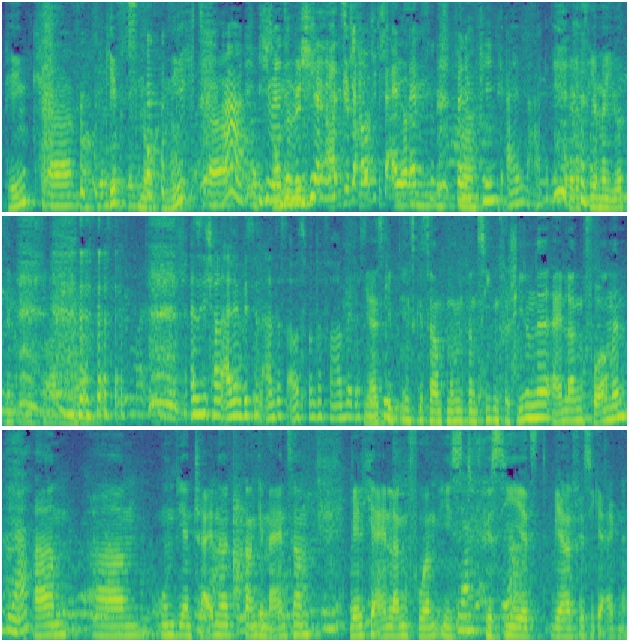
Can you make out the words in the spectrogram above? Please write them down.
Pink äh, gibt es noch nicht. Äh, Ah, ich werde mich hier jetzt, glaube ich, werden, einsetzen für eine Pink-Einlage. Bei der Firma Jurtin anfragen. Ja. Also die schauen alle ein bisschen anders aus von der Farbe. Ja, es sieht. gibt insgesamt momentan sieben verschiedene Einlagenformen. Ja. Ähm, ähm, und wir entscheiden halt dann gemeinsam, welche Einlagenform ist Ja. für Sie jetzt, wäre für Sie geeignet.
